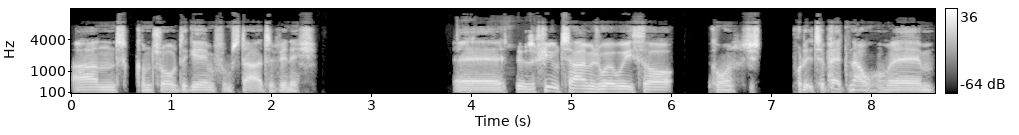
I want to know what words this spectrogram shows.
and controlled the game from start to finish. Uh, there was a few times where we thought, come on, just put it to bed now. Um,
